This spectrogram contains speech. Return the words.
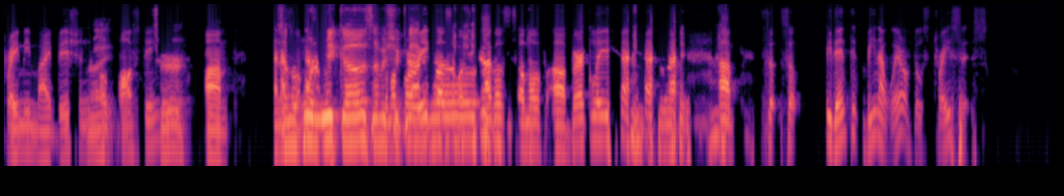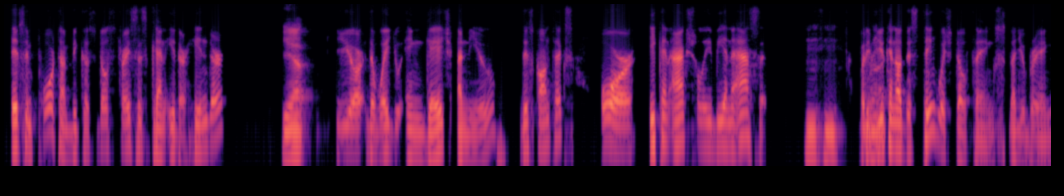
framing my vision of Austin. Sure. Um, and Some of long as Puerto Rico, some of some of Puerto Rico, some of Chicago. Chicago, some of uh, Berkeley. right. um, so, so identi- being aware of those traces it's important because those traces can either hinder Yep. your the way you engage anew this context, or it can actually be an asset. Hmm But if you cannot distinguish those things that you bring,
